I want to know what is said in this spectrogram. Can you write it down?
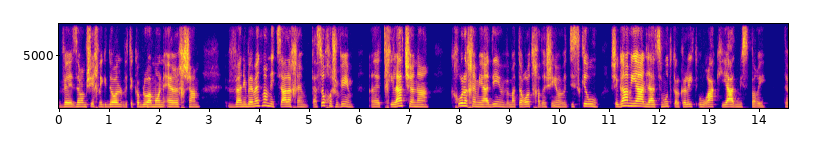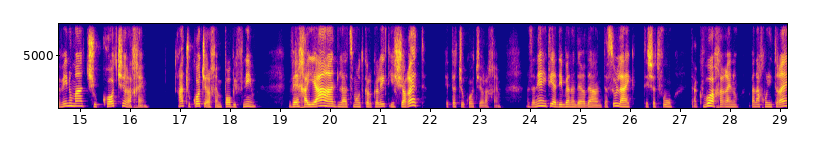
וזה ממשיך לגדול ותקבלו המון ערך שם, ואני באמת ממליצה לכם, תעשו חושבים, תחילת שנה, קחו לכם יעדים ומטרות חדשים, אבל תזכרו שגם יעד לעצמות כלכלית הוא רק יעד מספרי. תבינו מה התשוקות שלכם, מה התשוקות שלכם פה בפנים, ואיך היעד לעצמאות כלכלית ישרת את התשוקות שלכם. אז אני הייתי עדי בן אדרדן, תעשו לייק, תשתפו, תעקבו אחרינו, ואנחנו נתראה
